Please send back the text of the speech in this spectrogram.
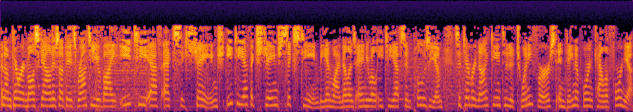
And I'm Karen Moscow. This update is brought to you by ETFX Exchange. ETF Exchange 16, BNY Mellon's annual ETF Symposium, September 19th to the 21st in Dana Point, California.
